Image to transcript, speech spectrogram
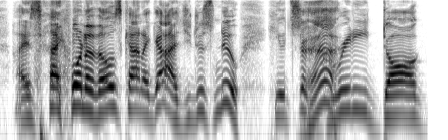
I was like one of those kind of guys. You just knew he was just a Yeah. gritty dog,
